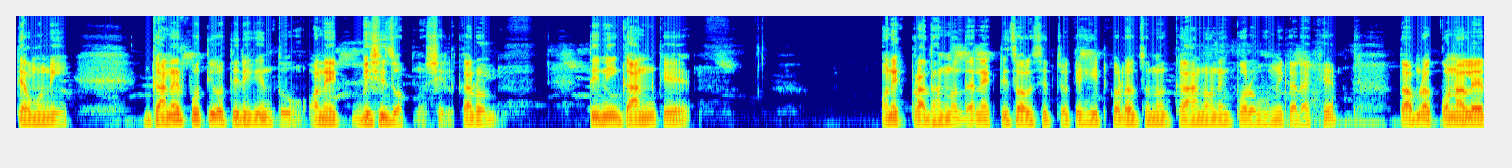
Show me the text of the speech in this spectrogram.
তেমনই গানের প্রতিও তিনি কিন্তু অনেক বেশি যত্নশীল। কারণ, তিনি গানকে অনেক প্রাধান্য দেন। একটি চলচ্চিত্রকে হিট করার জন্য গান অনেক বড় ভূমিকা রাখে। তো আমরা কোনালের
